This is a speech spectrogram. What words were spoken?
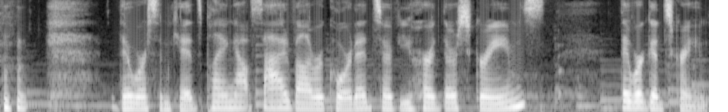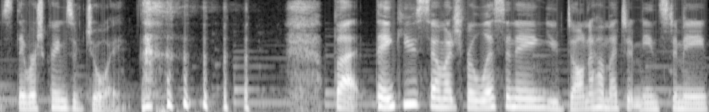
there were some kids playing outside while I recorded, so if you heard their screams, they were good screams. They were screams of joy. but thank you so much for listening. You don't know how much it means to me.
